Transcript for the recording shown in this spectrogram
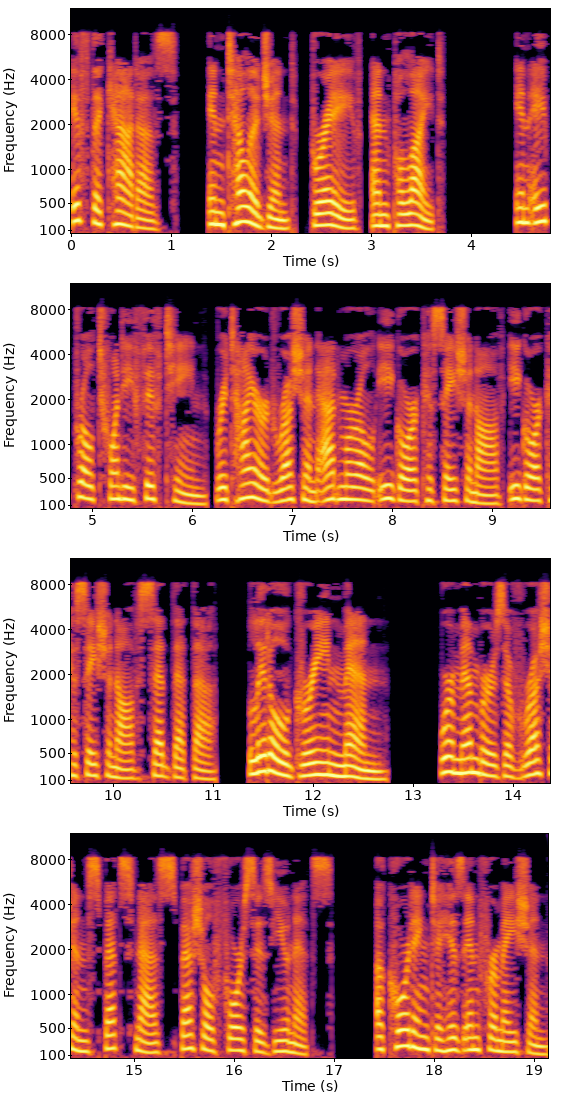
if the cat is «intelligent, brave, and polite». In April 2015, retired Russian Admiral Igor Kasatonov, Igor Kasatonov said that the «little green men» were members of Russian Spetsnaz special forces units. According to his information,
